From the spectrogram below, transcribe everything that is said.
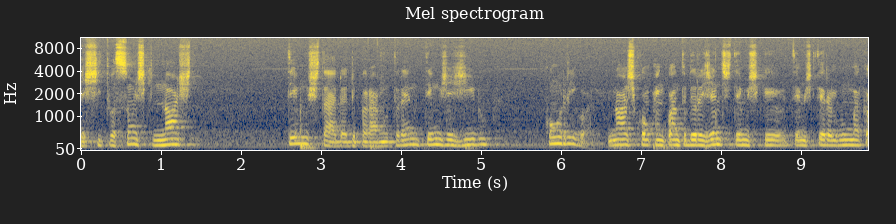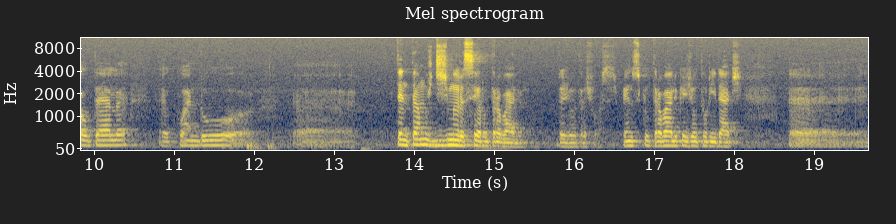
as situações que nós temos estado a deparar no terreno, temos agido com rigor. Nós, enquanto dirigentes, temos que, temos que ter alguma cautela eh, quando uh, tentamos desmerecer o trabalho das outras forças. Penso que o trabalho que as autoridades uh,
